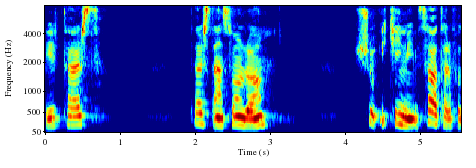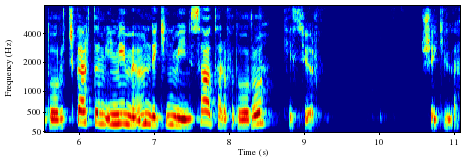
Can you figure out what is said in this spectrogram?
Bir ters. Tersten sonra şu iki ilmeğimi sağ tarafa doğru çıkarttığım ilmeğin ve öndeki ilmeğini sağ tarafa doğru kesiyorum. Şu şekilde.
